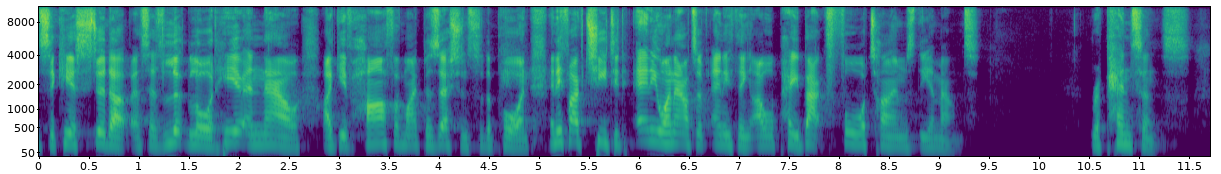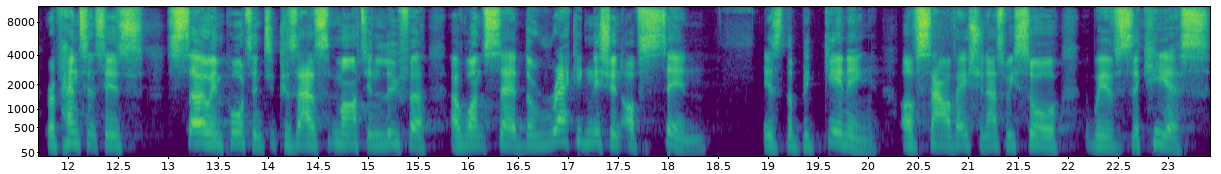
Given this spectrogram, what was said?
Zacchaeus stood up and says, Look, Lord, here and now I give half of my possessions to the poor. And, and if I've cheated anyone out of anything, I will pay back four times the amount. Repentance. Repentance is so important because, as Martin Luther uh, once said, the recognition of sin is the beginning of salvation. As we saw with Zacchaeus,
